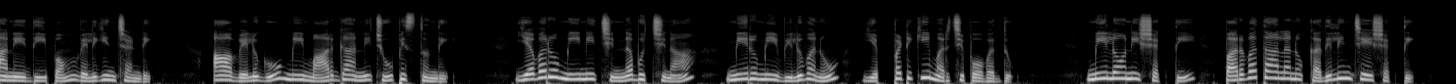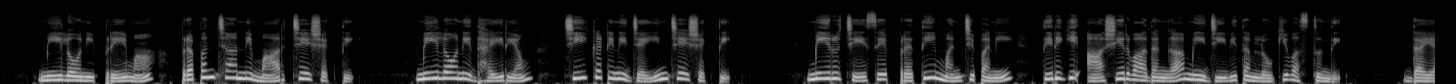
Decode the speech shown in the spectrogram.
అనే దీపం వెలిగించండి. ఆ వెలుగు మీ మార్గాన్ని చూపిస్తుంది. ఎవరు మీని చిన్నబుచ్చినా మీరు మీ విలువను ఎప్పటికీ మర్చిపోవద్దు. మీలోని శక్తి పర్వతాలను కదిలించే శక్తి. మీలోని ప్రేమ ప్రపంచాన్ని మార్చే శక్తి. మీలోని ధైర్యం చీకటిని జయించే శక్తి. మీరు చేసే ప్రతి మంచి పని తిరిగి ఆశీర్వాదంగా మీ జీవితంలోకి వస్తుంది. దయ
